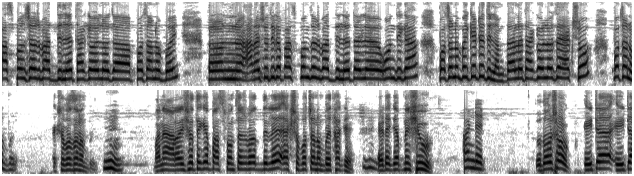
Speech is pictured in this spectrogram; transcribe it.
পাঁচ পঞ্চাশ বাদ দিলে থাকে হইল যা পঁচানব্বই। কারণ আড়াইশো থেকে পাঁচ পঞ্চাশ বাদ দিলে তাহলে ওন দিকে পঁচানব্বই কেটে দিলাম তাহলে থাকে হইল যে একশো পঁচানব্বই। একশো পঁচানব্বই? হুম। মানে আড়াইশো থেকে পাঁচ পঞ্চাশ বাদ দিলে একশো পঁচানব্বই থাকে। এটা কি আপনি শিওর হান্ড্রেড তো দর্শক এইটা এইটা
